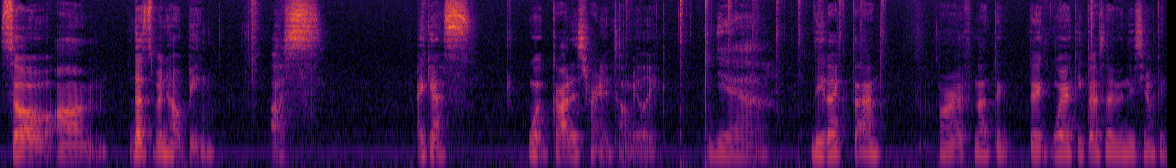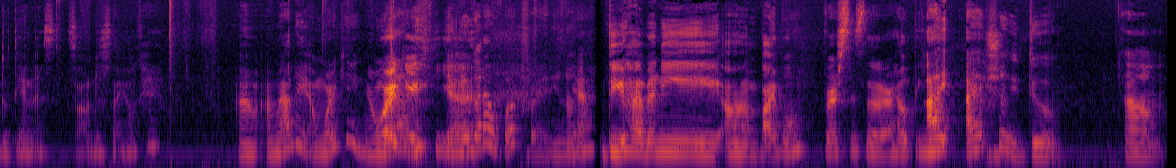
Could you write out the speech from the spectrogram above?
So um, that's been helping us. I guess what God is trying to tell me, like yeah, directa, or if not, te, te voy a quitar esa bendición que tú tienes. So I'm just like, okay, I'm, I'm at it. I'm working. I'm working. Yeah. Yeah. You gotta work for it, you know. Yeah. Do you have any um, Bible verses that are helping you? I I actually do. Um,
